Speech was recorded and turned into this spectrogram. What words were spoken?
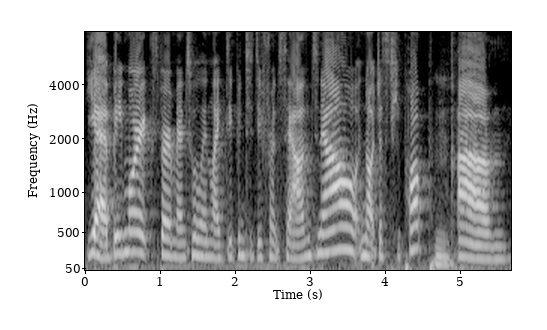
yeah, be more experimental and like dip into different sounds now, not just hip hop. Mm. Um,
